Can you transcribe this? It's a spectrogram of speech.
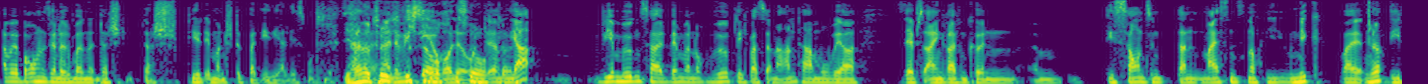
Aber wir brauchen uns ja darüber, da, da spielt immer ein Stück weit Idealismus. Ja, natürlich. Eine wichtige ja auch- Rolle. ja Und ähm, ja, wir mögen es halt, wenn wir noch wirklich was an der Hand haben, wo wir selbst eingreifen können. Ähm, die Sounds sind dann meistens noch unique, weil Ja. die,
